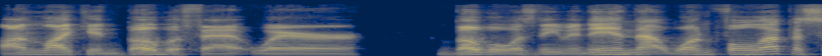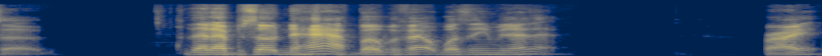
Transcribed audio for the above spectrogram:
unlike in Boba Fett, where Boba wasn't even in that one full episode. That episode and a half, Boba Fett wasn't even in it. Right?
